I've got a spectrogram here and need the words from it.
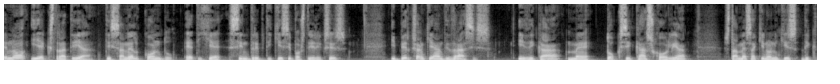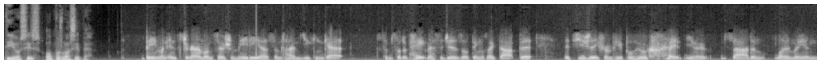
Ενώ η εκστρατεία της Σανέλ Κόντου έτυχε συντριπτικής υποστήριξης, υπήρξαν και αντιδράσεις, ειδικά με τοξικά σχόλια στα μέσα κοινωνικής δικτύωσης, όπως μας είπε. Being on Instagram, on social media, sometimes you can get some sort of hate messages or things like that, but it's usually from people who are quite, you know, sad and lonely and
